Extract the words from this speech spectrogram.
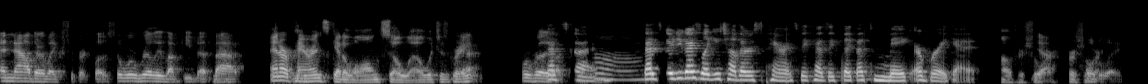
And now they're like super close. So we're really lucky that Yeah. that and our parents get along so well, which is great. Yeah. we're really. That's lucky. good. Aw. That's good. You guys like each other's parents because I feel like that's make or break it. Oh, for sure, Yeah, for sure. Totally.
